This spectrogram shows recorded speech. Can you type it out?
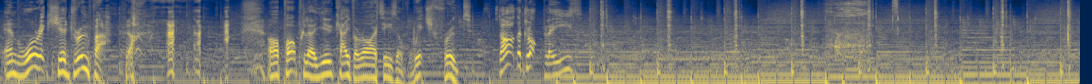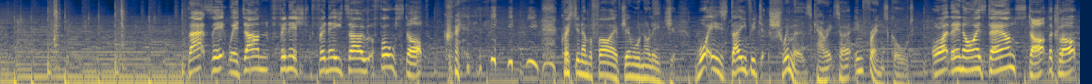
and Warwickshire Drooper are popular UK varieties of which fruit? Start the clock, please. That's it, we're done, finished, finito, full stop. Question number five, general knowledge. What is David Schwimmer's character in Friends called? All right, then, eyes down, start the clock.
